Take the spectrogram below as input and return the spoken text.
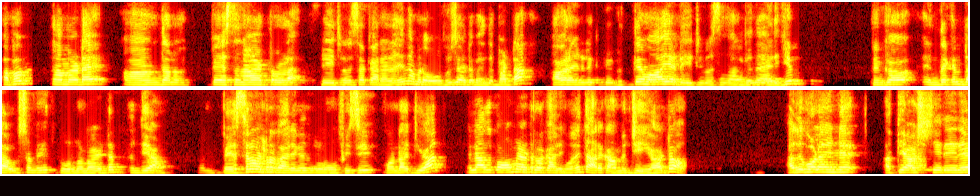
അപ്പം നമ്മുടെ എന്താണ് പേഴ്സണൽ ആയിട്ടുള്ള ഡീറ്റെയിൽസ് ഒക്കെ അറിയണമെങ്കിൽ നമ്മുടെ ഓഫീസുമായിട്ട് ബന്ധപ്പെട്ട അവർ അതിന്റെ കൃത്യമായ ഡീറ്റെയിൽസ് നൽകുന്നതായിരിക്കും. നിങ്ങൾക്ക് എന്തെങ്കിലും ഡൗട്ട്സ് ഉണ്ടെങ്കിൽ പൂർണമായിട്ടും എന്ത് ചെയ്യാം? പേഴ്സണൽ ആയിട്ടുള്ള കാര്യങ്ങൾ നിങ്ങൾ ഓഫീസിൽ കോൺടാക്ട് ചെയ്യുക. അല്ലാതെ കോമൺ ആയിട്ടുള്ള കാര്യങ്ങളെ താരെ കമന്റ് ചെയ്യുക കേട്ടോ. അതുപോലെ തന്നെ അത്യാവശ്യ ചെറിയ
